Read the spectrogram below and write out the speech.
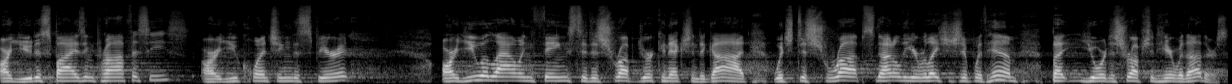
Are you despising prophecies? Are you quenching the Spirit? Are you allowing things to disrupt your connection to God, which disrupts not only your relationship with Him, but your disruption here with others?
